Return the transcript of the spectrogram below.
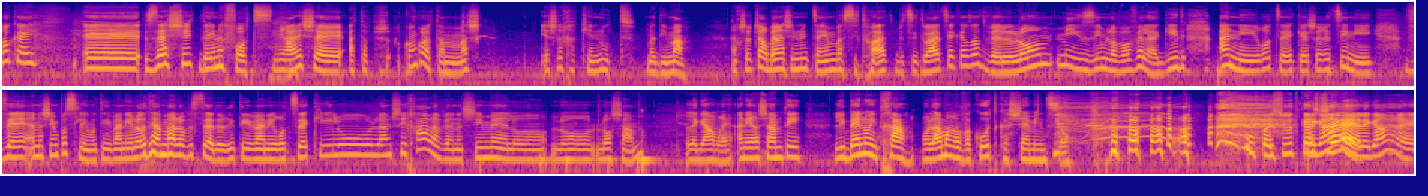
אוקיי, אה, זה שיט די נפוץ. נראה לי שאתה קודם כל אתה ממש, יש לך כנות מדהימה. אני חושבת שהרבה אנשים נמצאים בסיטואצ... בסיטואציה כזאת ולא מעיזים לבוא ולהגיד, אני רוצה קשר רציני, ואנשים פוסלים אותי, ואני לא יודע מה לא בסדר איתי, ואני רוצה כאילו להמשיך הלאה, ואנשים אה, לא, לא, לא שם. לגמרי. אני רשמתי, ליבנו איתך, עולם הרווקות קשה מנשוא. הוא פשוט קשה. לגמרי, לגמרי.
